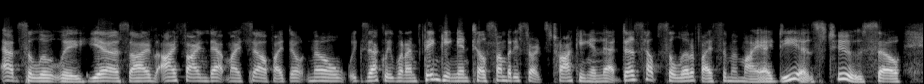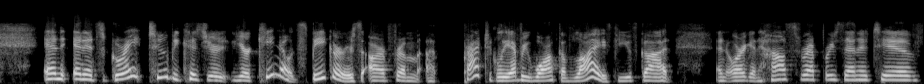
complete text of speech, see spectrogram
Absolutely. Yes, I I find that myself. I don't know exactly what I'm thinking until somebody starts talking and that does help solidify some of my ideas too. So and and it's great too because your your keynote speakers are from practically every walk of life. You've got an Oregon House representative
